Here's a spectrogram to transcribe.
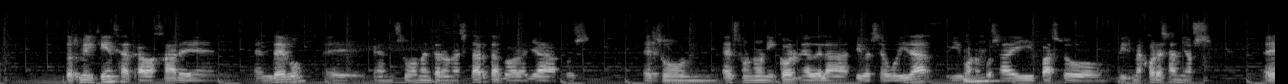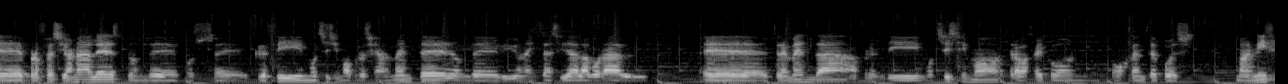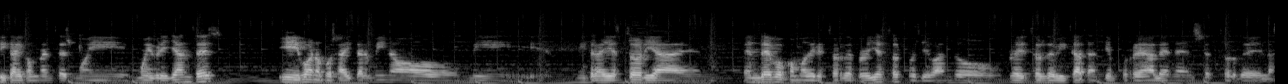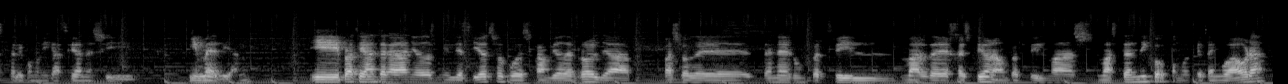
2015 a trabajar en, en Devo, eh, que en su momento era una startup, ahora ya pues es un, es un unicornio de la ciberseguridad y bueno, pues ahí paso mis mejores años eh, profesionales, donde pues eh, crecí muchísimo profesionalmente, donde viví una intensidad laboral eh, tremenda, aprendí muchísimo, trabajé con, con, gente pues magnífica y con mentes muy, muy brillantes. Y bueno, pues ahí termino mi, mi trayectoria en en Devo como director de proyectos, pues llevando proyectos de Big Data en tiempo real en el sector de las telecomunicaciones y, media. Y prácticamente en el año 2018 pues cambio de rol, ya paso de tener un perfil más de gestión a un perfil más, más técnico como el que tengo ahora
